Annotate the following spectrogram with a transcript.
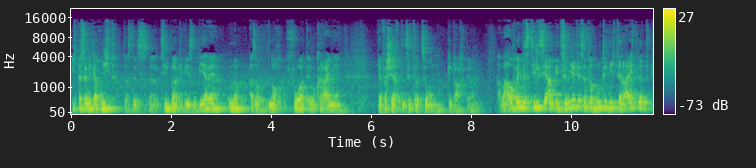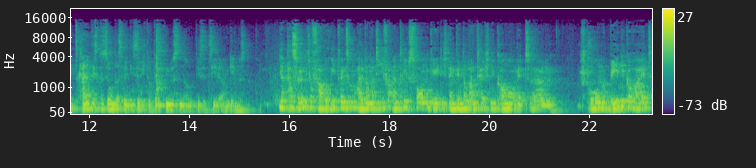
ich persönlich glaube nicht, dass das äh, zielbar gewesen wäre, also noch vor der Ukraine der verschärften Situation gedacht. Ja. Aber auch wenn das Ziel sehr ambitioniert ist und vermutlich nicht erreicht wird, gibt es keine Diskussion, dass wir in diese Richtung denken müssen und diese Ziele angehen müssen. Ihr persönlicher Favorit, wenn es um alternative Antriebsformen geht? Ich denke, in der Landtechnik kommen wir mit ähm, Strom weniger weit.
